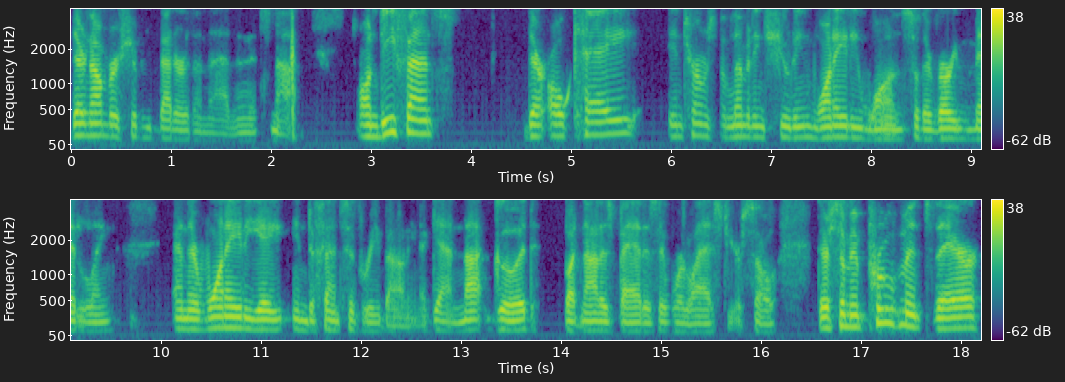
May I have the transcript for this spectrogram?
their numbers should be better than that, and it's not. On defense, they're okay in terms of limiting shooting, 181, so they're very middling, and they're 188 in defensive rebounding. Again, not good, but not as bad as they were last year. So there's some improvements there,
